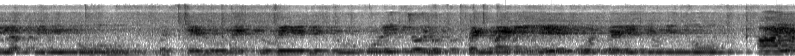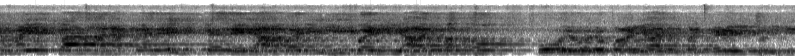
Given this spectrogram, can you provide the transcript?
ഉലർത്തി നിന്നു. വെച്ചെഴുന്നേറ്റു വേദിത്തു കുളിച്ചൊരു പെൺമണിയെ ഉൾപ്പെടിഞ്ഞു നിന്നു. ആയമ്മയെ കാണാൻ അക്കരെ ഇക്കരെ ആ വഴി ഈ വഴി ആര് വന്നു? ഓരോരോ പായാരും തങ്ങളിൽ ചൊല്ലി.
